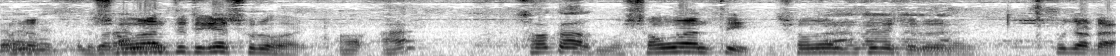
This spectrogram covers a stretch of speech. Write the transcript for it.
মানে সংক্রান্তি থেকে শুরু হয়? হ্যাঁ? সকাল। সংক্রান্তি সংক্রান্তি থেকে শুরু হয় পূজাটা।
